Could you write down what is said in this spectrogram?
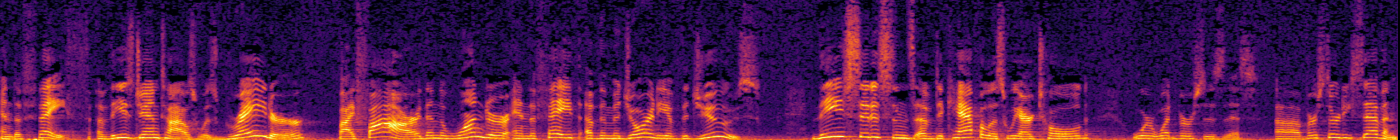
and the faith of these Gentiles was greater by far than the wonder and the faith of the majority of the Jews. These citizens of Decapolis, we are told, were, what verse is this? Uh, verse 37,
